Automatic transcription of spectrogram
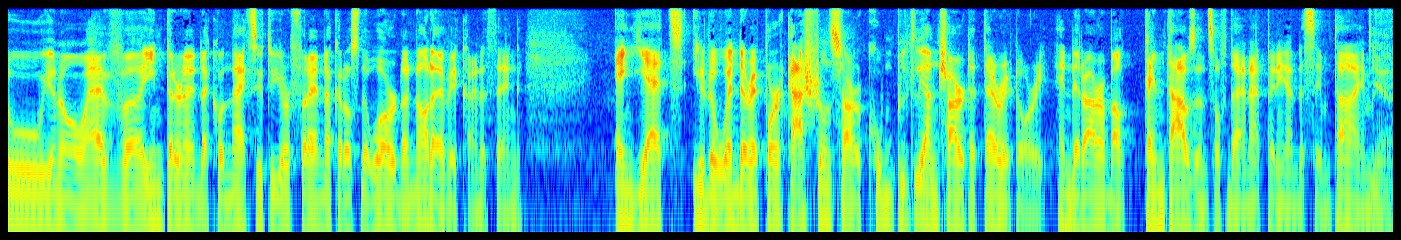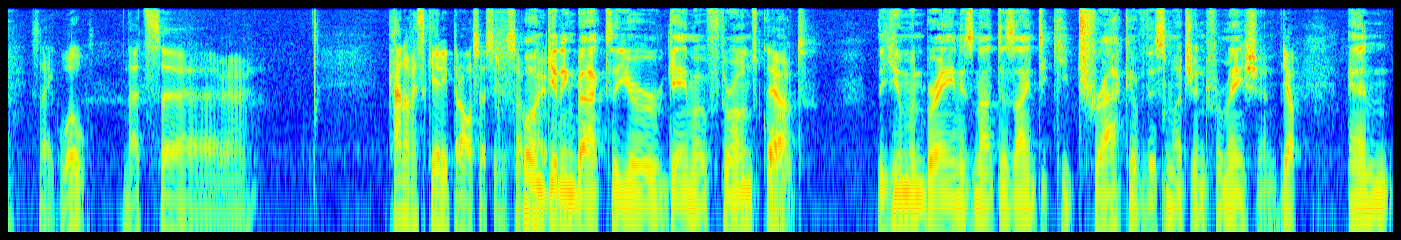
to, you know, have uh, internet that connects you to your friend across the world and not have it kind of thing and yet you know when the repercussions are completely uncharted territory and there are about 10 thousands of them happening at the same time Yeah. it's like whoa that's uh, kind of a scary process in some Well, way and getting back to your Game of Thrones Yeah. quote, the human brain is not designed to keep track of this much information. yep And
